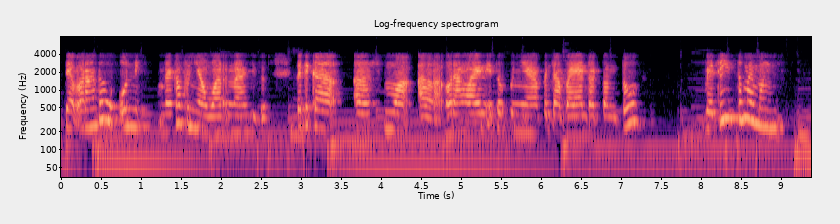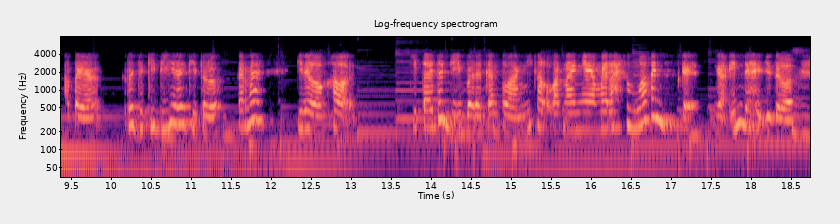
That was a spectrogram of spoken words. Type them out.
setiap orang tuh unik mereka punya warna gitu. Hmm. ketika uh, semua uh, orang lain itu punya pencapaian tertentu berarti itu memang apa ya rezeki dia gitu loh karena gini loh kalau kita itu diibaratkan pelangi kalau warnanya merah semua kan kayak nggak indah gitu loh hmm.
